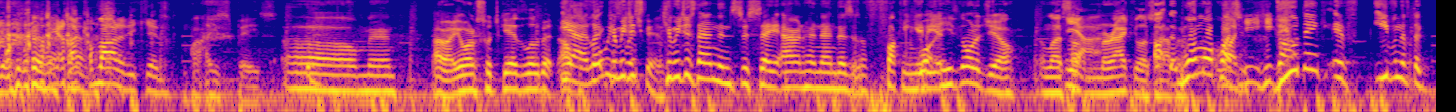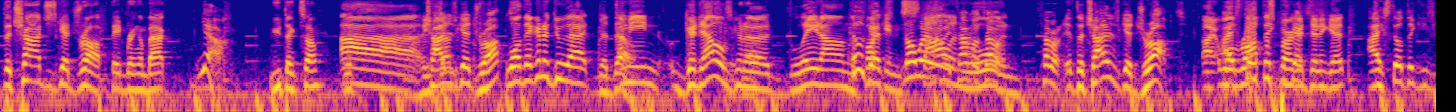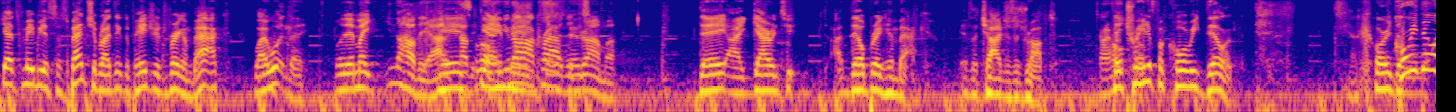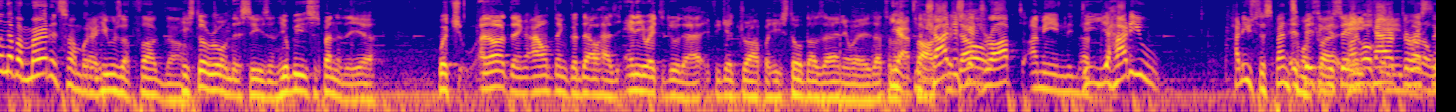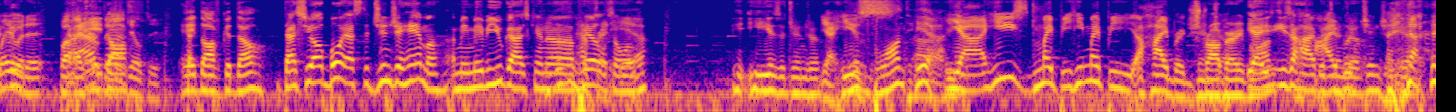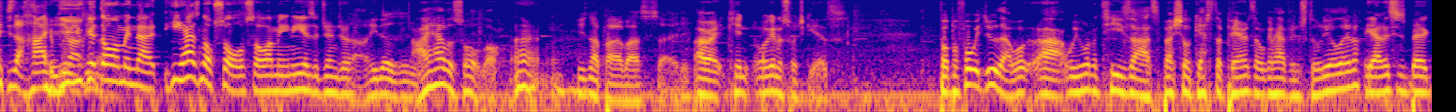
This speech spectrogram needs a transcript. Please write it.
like a commodity kid. MySpace. Oh man. All right, you want to switch gears a little bit? Oh, yeah, like, can we switch just gears- can we just end and just say Aaron Hernandez is a fucking idiot? Well, he's going to jail unless something Yeah. miraculous Uh, happens. one more question: he- he Do you think if even if the the charges get dropped, they bring him back? Yeah. You think so? Uh, He's Charges done- get dropped? well, they're gonna do that. Goodell. I mean, Goodell's gonna lay down the He'll fucking no, wait, wait, Stalin wait, time out, rule. time and, out, time out. If the charges get dropped, All right, well, I still think he Roethlisberger gets- didn't get- I still think he gets maybe a suspension, but I think the Patriots bring him back. Why wouldn't they? Well, they might. You know how they are. His- Cutthroat. yeah, you know how They crap the is. drama. They, I guarantee, uh, they'll bring him back if the charges are dropped. I They hope traded for Corey Dillon. Corey, Corey Dillon never murdered somebody. Yeah, he was a thug though. He still ruined this season. He'll be suspended a year. Which another thing, I don't think Goodell has any right to do that if he get dropped, but he still does that anyways. That's yeah, if the No, charges Goodell- get dropped, I mean, do you, how do you how do you suspend it's someone basically for saying okay, he got away with it, but I Yeah, still think Adolf. he's guilty. Adolf Goodell. That's your boy. That's the ginger hammer. I mean, maybe you guys can uh, doesn't appeal to hair. him. He, he is a ginger. Yeah, He he is blonde hair. Yeah, he's might be he might be a hybrid ginger. Strawberry Yeah, blonde. he's- he's a hybrid ginger. yeah. he's a hybrid. You, you can throw him in that. He has no soul, so I mean, he is a ginger. No, he doesn't. I have a soul though. He's not part of our society. All right, can, we're gonna switch gears. But before we do that, we're, uh, we want to tease our special guest appearance that we're gonna have in studio later. Yeah, this is big.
